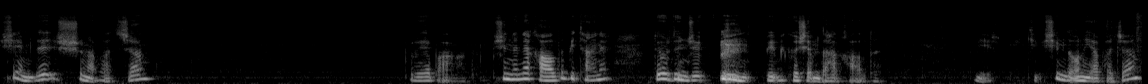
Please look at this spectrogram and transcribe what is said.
Şimdi şuna batacağım. Buraya bağladım. Şimdi ne kaldı? Bir tane dördüncü bir, bir köşem daha kaldı. Bir. Şimdi onu yapacağım.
